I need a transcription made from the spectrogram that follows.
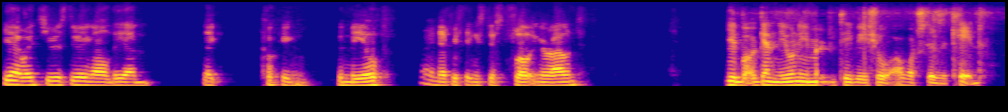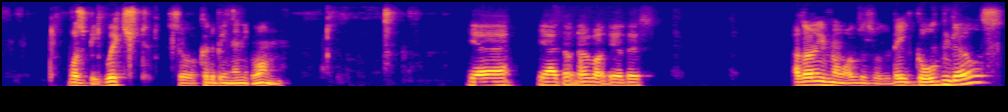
yeah, when she was doing all the um, like cooking the meal and everything's just floating around. Yeah, but again, the only American TV show I watched as a kid was Bewitched, so it could have been any one. Yeah, yeah. I don't know about the others. I don't even know what others would be. Golden Girls?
